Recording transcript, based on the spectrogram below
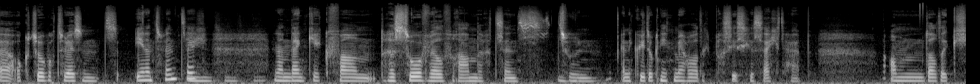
uh, oktober 2021. En dan denk ik van, er is zoveel veranderd sinds toen. En ik weet ook niet meer wat ik precies gezegd heb. Omdat ik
